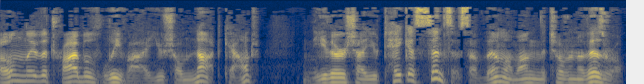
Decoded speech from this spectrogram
Only the tribe of Levi you shall not count, neither shall you take a census of them among the children of Israel,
